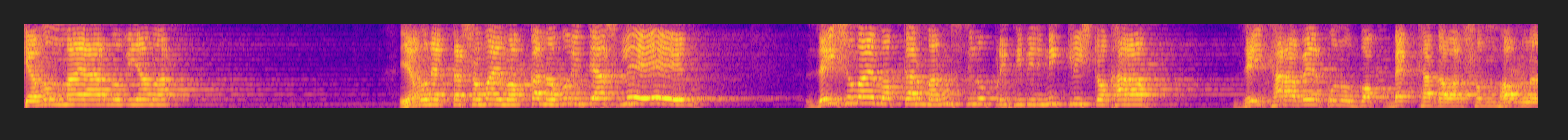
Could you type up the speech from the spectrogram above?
কেমন মায়ার নবী আমার। এমন একটা সময় মক্কা নগরীতে আসলেন, যেই সময় মক্কার মানুষ ছিল পৃথিবীর নিকৃষ্ট খারাপ, যেই খারাপের কোনো ব্যাখ্যা দেওয়ার সম্ভব না।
